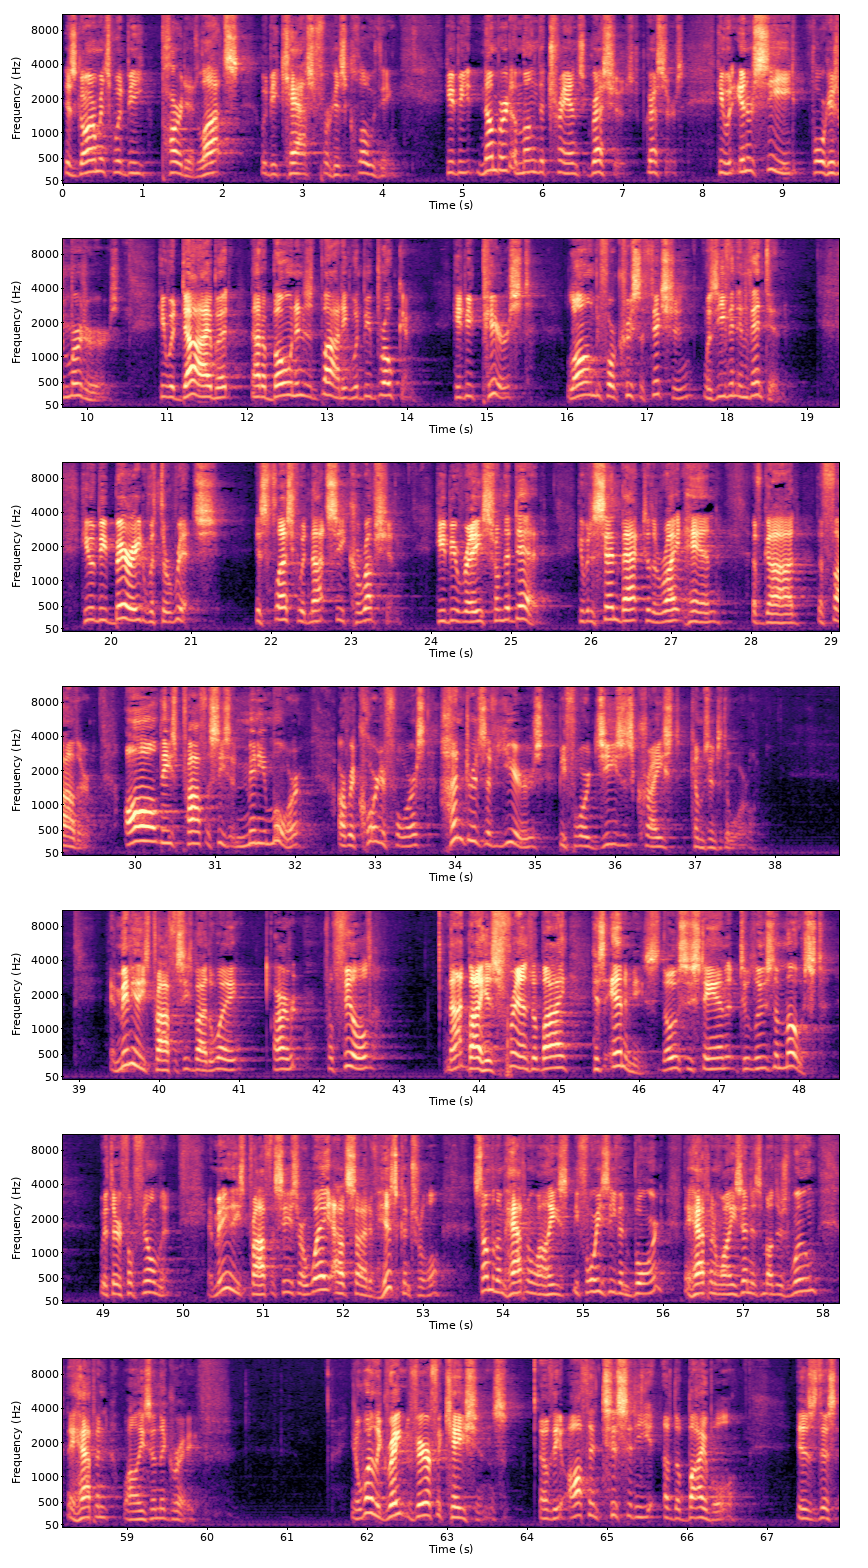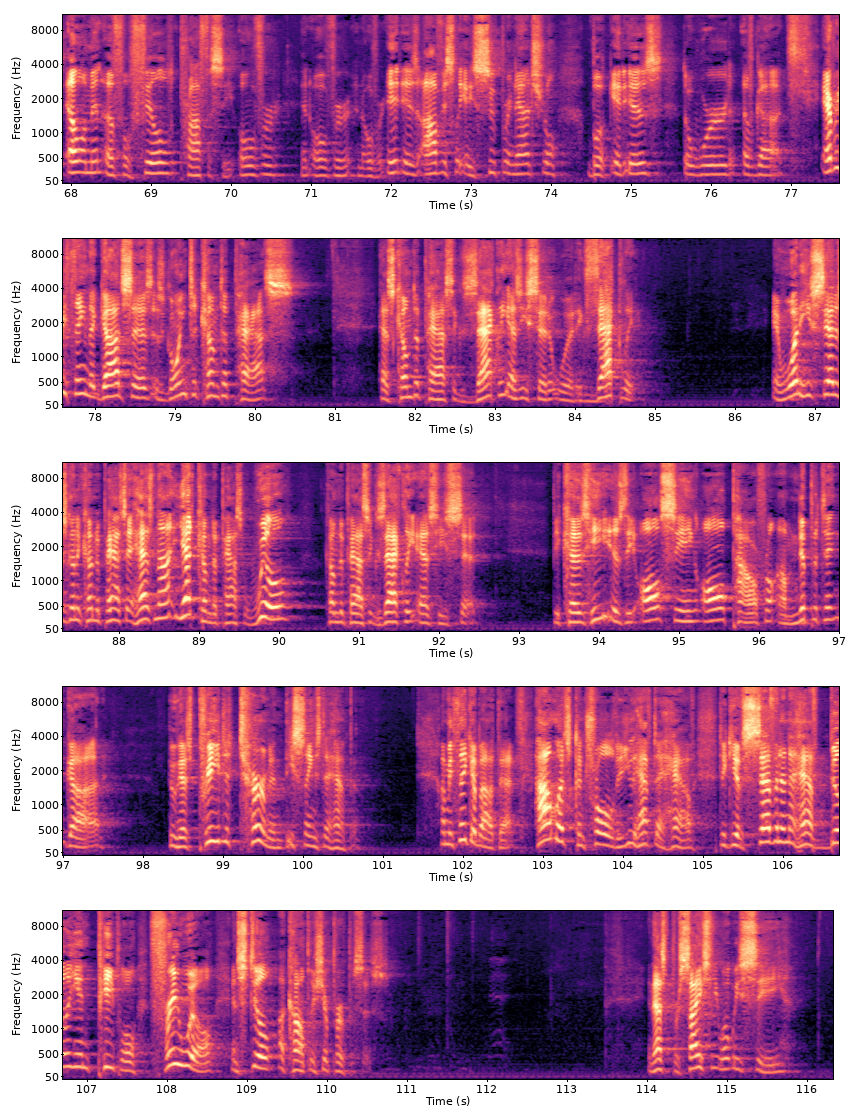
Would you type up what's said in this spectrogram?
His garments would be parted. Lots would be cast for his clothing. He'd be numbered among the transgressors. He would intercede for his murderers. He would die, but not a bone in his body would be broken. He'd be pierced long before crucifixion was even invented. He would be buried with the rich. His flesh would not see corruption. He'd be raised from the dead. He would ascend back to the right hand of God the Father. All these prophecies and many more are recorded for us hundreds of years before Jesus Christ comes into the world. And many of these prophecies, by the way, are fulfilled not by his friends, but by his enemies, those who stand to lose the most with their fulfillment. And many of these prophecies are way outside of his control. Some of them happen while he's before he's even born. They happen while he's in his mother's womb. They happen while he's in the grave. You know, one of the great verifications of the authenticity of the Bible is this element of fulfilled prophecy over and over and over. It is obviously a supernatural book, it is the Word of God. Everything that God says is going to come to pass has come to pass exactly as He said it would. Exactly. And what He said is going to come to pass, it has not yet come to pass, will come to pass exactly as he said. Because he is the all seeing, all powerful, omnipotent God who has predetermined these things to happen. I mean, think about that. How much control do you have to have to give seven and a half billion people free will and still accomplish your purposes? And that's precisely what we see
